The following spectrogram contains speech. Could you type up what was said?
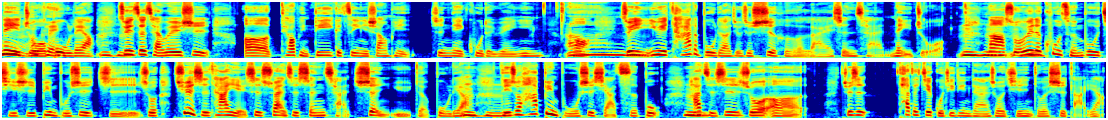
内着布料，所以这才会是呃挑品第一个自营商品是内裤的原因啊。所以因为它的布料就是适合来生产内着。嗯，那所谓的库存布其实并不是指说，确实它也是算是生产剩余的布料，等于说它并不是瑕疵布，它只是说呃，就是他在接国际订单的时候，其实你都会试打样，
